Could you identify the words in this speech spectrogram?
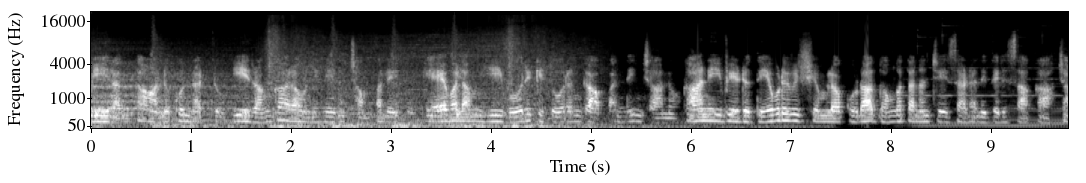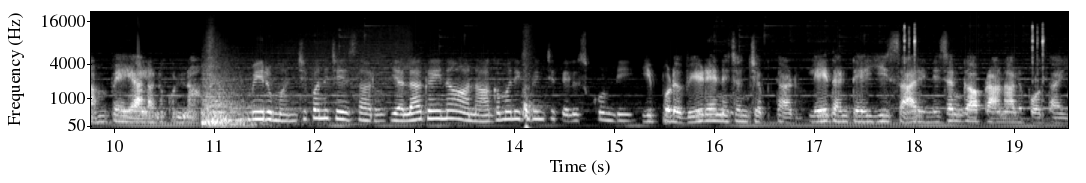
మీరంతా అనుకున్నట్టు ఈ రంగారావుని నేను చంపలేదు. కేవలం ఈ ఊరికి దూరంగా బంధించాను. కానీ వీడు దేవుడి విషయంలో కూడా దొంగతనం చేశాడని తెలిసాక చంపేయాలనుకున్నా. మీరు మంచి పని చేశారు. ఎలాగైనా ఆ నాగమణి గురించి తెలుసుకోండి. ఇప్పుడు వీడే నిజం చెప్తాడు. లేదంటే ఈసారి నిజంగా ప్రాణాలు పోతాయి.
